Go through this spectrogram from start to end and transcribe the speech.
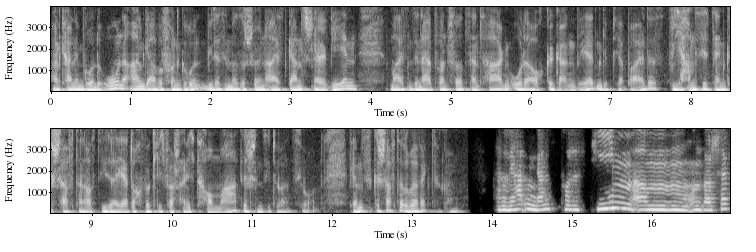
Man kann im Grunde ohne Angabe von Gründen, wie das immer so schön heißt, ganz schnell gehen. Meistens innerhalb von 14 Tagen oder auch gegangen werden. Gibt ja beides. Wie haben Sie es denn geschafft, dann aus dieser ja doch wirklich wahrscheinlich traumatischen Situation? Wie haben Sie es geschafft, darüber wegzukommen? Also wir hatten ein ganz tolles Team. Ähm, unser Chef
